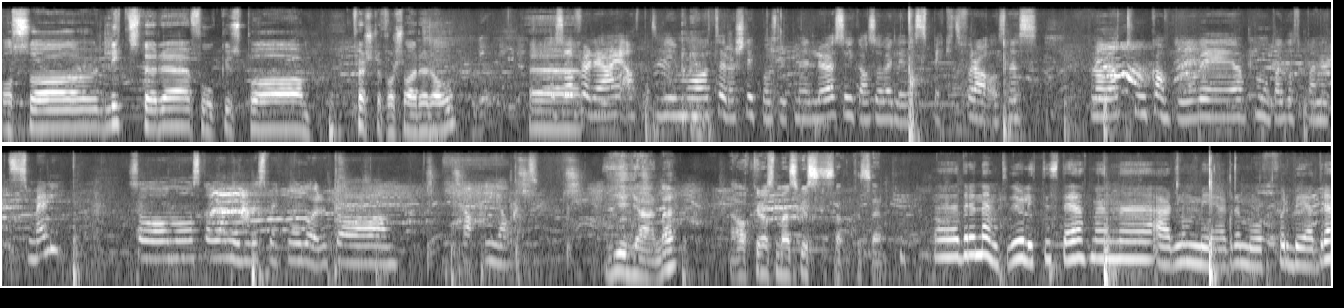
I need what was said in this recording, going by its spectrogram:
Og så litt større fokus på førsteforsvarerrollen. Og så føler jeg at vi må tørre å slippe oss litt mer løs og ikke ha så veldig respekt for Avaldsnes. For nå har vi hatt to kamper hvor vi på en måte har gått på en litt smell. Så nå skal vi ha null respekt når vi går ut og ja, gi alt. Gi jernet. Det er akkurat som jeg skulle sagt det selv. Eh, Dere nevnte det jo litt i sted, men eh, er det noe mer dere må forbedre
